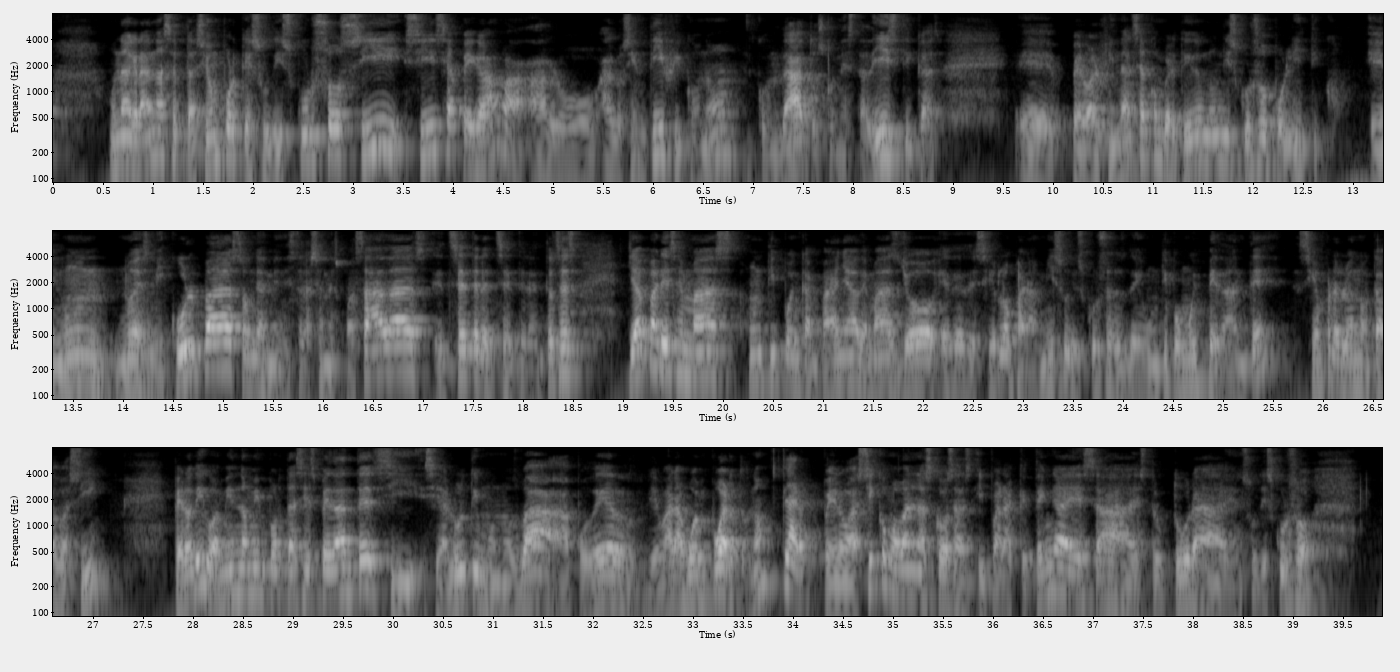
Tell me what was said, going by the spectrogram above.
una gran aceptación porque su discurso sí, sí se apegaba a lo, científico, ¿no? Con datos, con estadísticas, eh, pero al final se ha convertido en un discurso político, en un no es mi culpa, son de administraciones pasadas, etcétera, etcétera. Entonces, ya parece más un tipo en campaña, además yo he de decirlo, para mí su discurso es de un tipo muy pedante, siempre lo he notado así. Pero digo, a mí no me importa si es pedante, si, si al último nos va a poder llevar a buen puerto, ¿no? Claro. Pero así como van las cosas y para que tenga esa estructura en su discurso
